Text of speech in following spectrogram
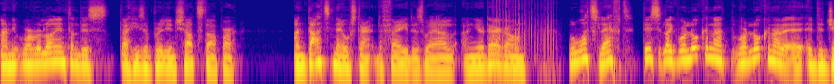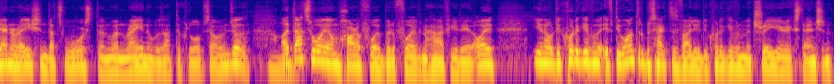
and we're reliant on this that he's a brilliant shot stopper and that's now starting to fade as well. And you're there going, well, what's left? This like we're looking at we're looking at a, a degeneration that's worse than when Reina was at the club. So I'm just mm. I, that's why I'm horrified by the five and a half year deal. I, you know, they could have given if they wanted to protect his value, they could have given him a three year extension.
